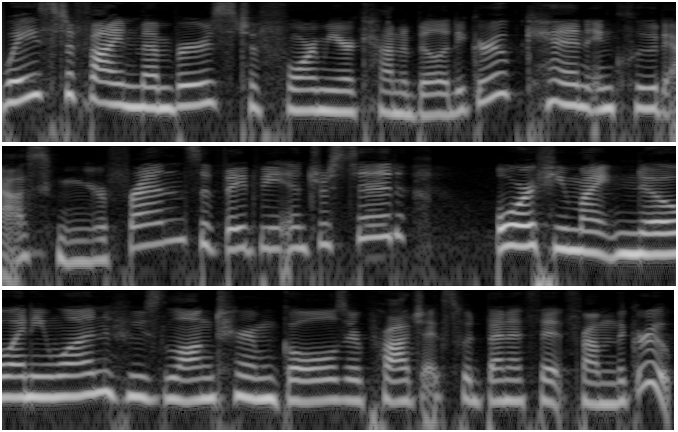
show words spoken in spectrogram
Ways to find members to form your accountability group can include asking your friends if they'd be interested, or if you might know anyone whose long term goals or projects would benefit from the group.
